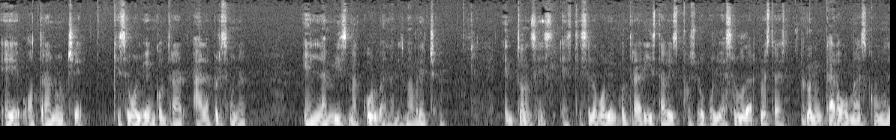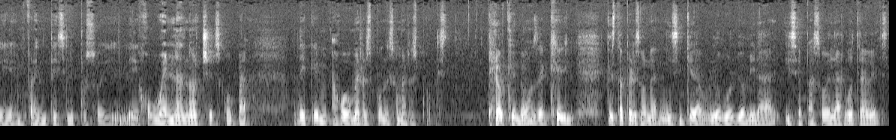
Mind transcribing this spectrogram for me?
eh, otra noche que se volvió a encontrar a la persona en la misma curva, en la misma brecha. Entonces, este, se lo volvió a encontrar y esta vez pues lo volvió a saludar, pero esta vez lo encaró más como de enfrente y se le puso y le dijo buenas noches, como para de que a huevo me respondes o me respondes. Pero que no, o sea, que, que esta persona ni siquiera lo volvió a mirar y se pasó de largo otra vez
